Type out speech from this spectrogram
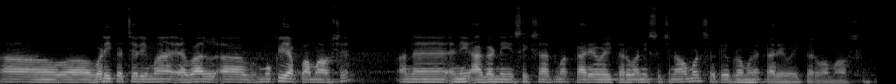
વડી કચેરીમાં અહેવાલ મોકલી આપવામાં આવશે અને એની આગળની શિક્ષાત્મક કાર્યવાહી કરવાની સૂચનાઓ મળશે, તે પ્રમાણે કાર્યવાહી કરવામાં આવશે.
